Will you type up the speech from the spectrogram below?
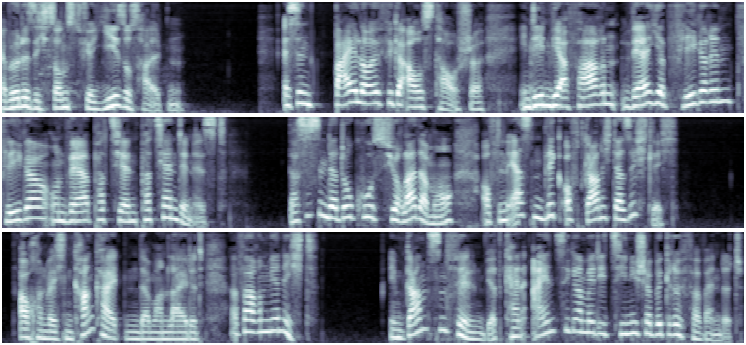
Er würde sich sonst für Jesus halten. Es sind beiläufige Austausche, in denen wir erfahren, wer hier Pflegerin, Pfleger und wer Patient, Patientin ist. Das ist in der Doku Sur l'Adamant auf den ersten Blick oft gar nicht ersichtlich. Auch an welchen Krankheiten der Mann leidet, erfahren wir nicht. Im ganzen Film wird kein einziger medizinischer Begriff verwendet.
